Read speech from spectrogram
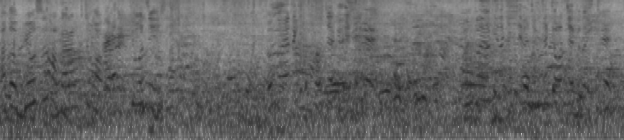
あと秒っち焼きのきしめちゃくちゃ気持ちよくできて。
